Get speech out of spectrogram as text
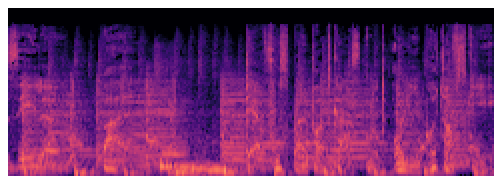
Seele, Ball. Der Fußball-Podcast mit Uli Potowski.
